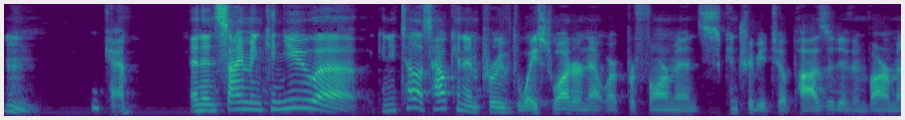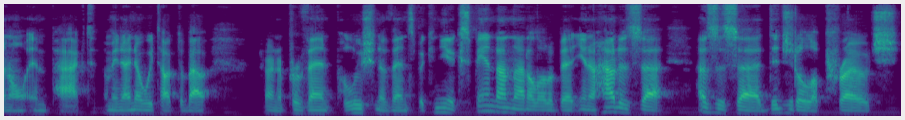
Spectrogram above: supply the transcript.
Hmm. Okay. And then Simon, can you uh, can you tell us how can improved wastewater network performance contribute to a positive environmental impact? I mean, I know we talked about trying to prevent pollution events, but can you expand on that a little bit? You know, how does uh, how does this uh, digital approach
